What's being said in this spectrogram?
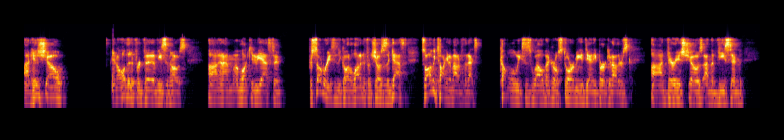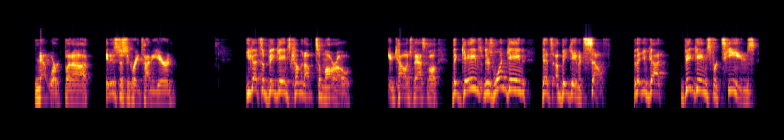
on his show and all the different VSiN hosts. Uh, and I'm, I'm lucky to be asked to, for some reason, to go on a lot of different shows as a guest. So I'll be talking about it for the next couple of weeks as well. My girl Stormy and Danny Burke and others on various shows on the VSiN network. But uh, it is just a great time of year. And you got some big games coming up tomorrow in college basketball. The games, there's one game that's a big game itself, but then you've got big games for teams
